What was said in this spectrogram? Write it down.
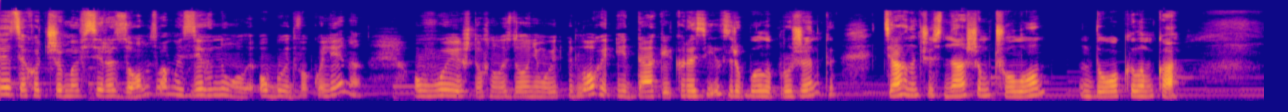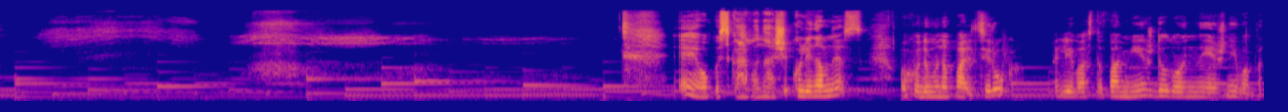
Звідси, хоч ми всі разом з вами зігнули обидва коліна, виштовхнулись долонями від підлоги і декілька разів зробили пружинки, тягнучись нашим чолом до килимка. І опускаємо наші коліна вниз, виходимо на пальці рук, ліва стопа між долонь, нижній випад.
